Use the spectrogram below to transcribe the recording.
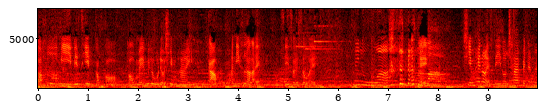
ก็คือมี biscuit กับกรอบกรอบไม่ไม่รู้เดี๋ยวชิมให้กับอันนี้คืออะไร สีสวยไม่รู้อะๆไหนชิมให้หน่อยสิรสชาติเป็นยังไง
